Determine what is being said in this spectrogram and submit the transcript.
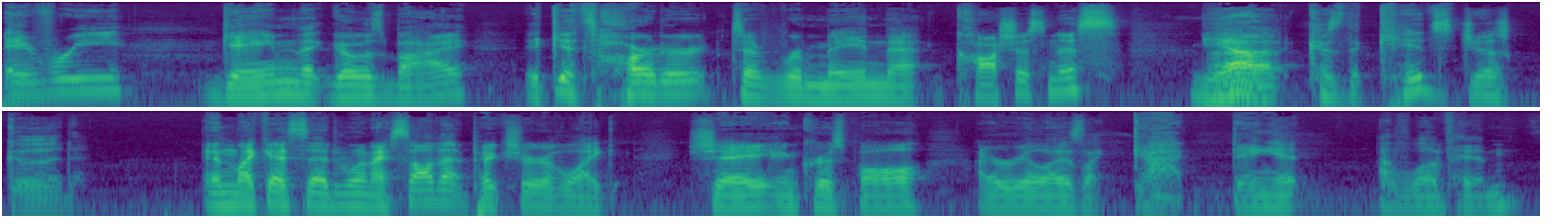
every game that goes by, it gets harder to remain that cautiousness. Uh, yeah. because the kid's just good. And like I said, when I saw that picture of like Shai and Chris Paul, I realized like, God dang it, I love him.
